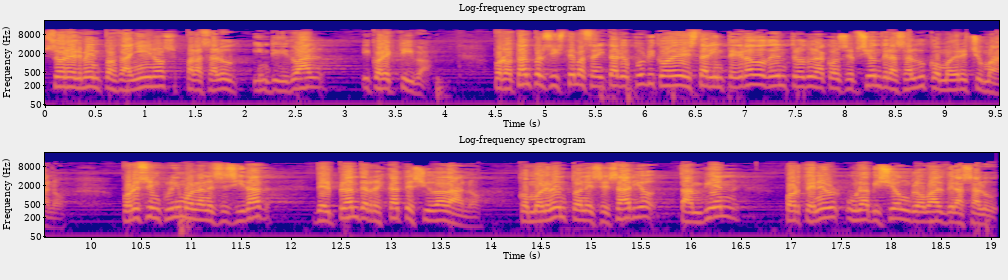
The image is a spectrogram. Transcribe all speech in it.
son elementos dañinos para la salud individual y colectiva. Por lo tanto, el sistema sanitario público debe estar integrado dentro de una concepción de la salud como derecho humano. Por eso incluimos la necesidad del plan de rescate ciudadano como elemento necesario también por tener una visión global de la salud.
